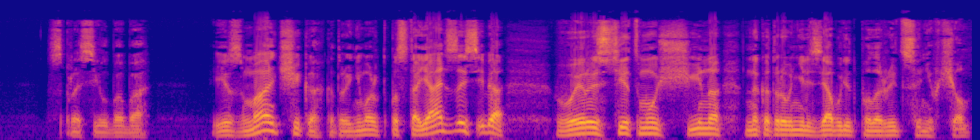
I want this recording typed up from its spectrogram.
—— спросил Баба. — Из мальчика, который не может постоять за себя, вырастет мужчина, на которого нельзя будет положиться ни в чем.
